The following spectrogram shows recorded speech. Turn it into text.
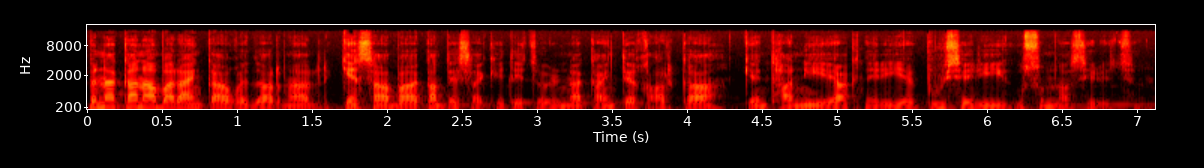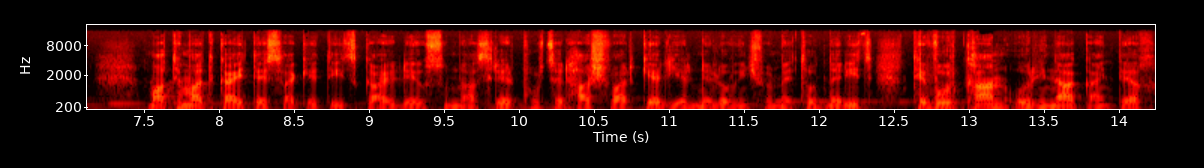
Բնականաբար այն կարող է դառնալ կենսաբանական տեսակետից, օրինակ այնտեղ արկա կենթանի էակների եւ բույսերի ուսումնասիրություն։ Մաթեմատիկայի տեսակետից կարելի է ուսումնասիրել, փորձել հաշվարկել ելնելով ինչ-որ մեթոդներից, թե որքան օրինակ այնտեղ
